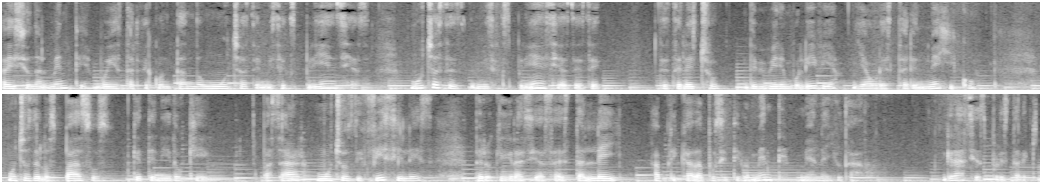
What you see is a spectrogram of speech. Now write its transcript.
Adicionalmente, voy a estarte contando muchas de mis experiencias, muchas de mis experiencias desde, desde el hecho de vivir en Bolivia y ahora estar en México, muchos de los pasos que he tenido que pasar, muchos difíciles, pero que gracias a esta ley aplicada positivamente me han ayudado. Gracias por estar aquí.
